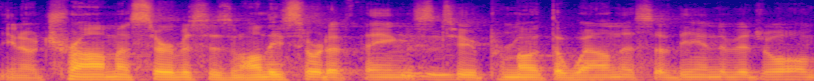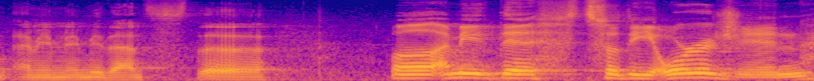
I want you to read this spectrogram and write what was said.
you know, trauma services and all these sort of things to promote the wellness of the individual. I mean, maybe that's the, Well, I mean, the, so the origin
